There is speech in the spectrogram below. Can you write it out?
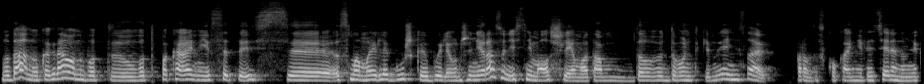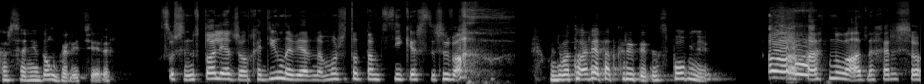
Ну да, но когда он вот, вот пока они с этой, с, с мамой лягушкой были, он же ни разу не снимал шлем, а там довольно-таки, ну я не знаю, правда, сколько они летели, но мне кажется, они долго летели. Слушай, ну в туалет же он ходил, наверное, может, он там сникерс жевал. У него туалет открытый, ты вспомни. А, ну ладно, хорошо.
